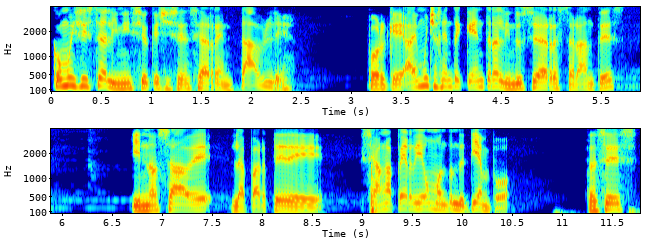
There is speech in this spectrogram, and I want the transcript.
¿Cómo hiciste al inicio que Shisen sea rentable? Porque hay mucha gente que entra a la industria de restaurantes y no sabe la parte de... Se van a perder un montón de tiempo. Entonces,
